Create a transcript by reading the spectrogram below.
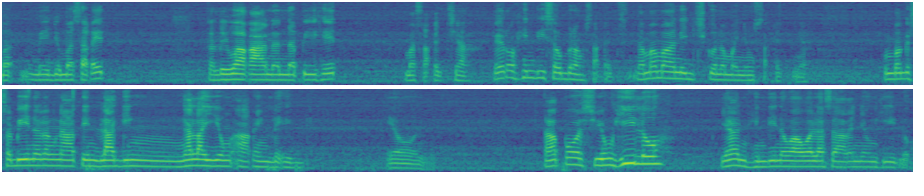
ma- medyo masakit. Kaliwa kanan na pihit, masakit siya. Pero hindi sobrang sakit. Namamanage ko naman yung sakit niya. kumbaga sabihin na lang natin laging ngalay yung aking leeg. Yun. Tapos yung hilo, yan, hindi nawawala sa akin yung hilo.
